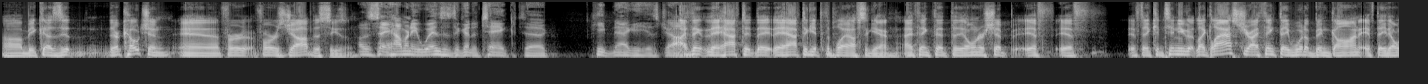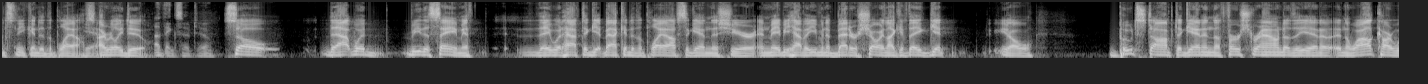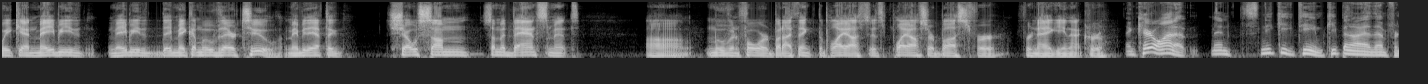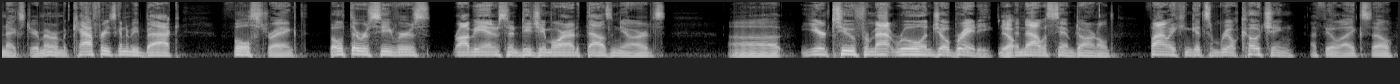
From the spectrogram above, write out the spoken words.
uh, because it, they're coaching uh, for for his job this season. I was say, how many wins is it going to take to keep Nagy his job? I think they have to they, they have to get to the playoffs again. I think that the ownership, if if if they continue like last year, I think they would have been gone if they don't sneak into the playoffs. Yeah. I really do. I think so too. So that would be the same if they would have to get back into the playoffs again this year and maybe have even a better showing. Like if they get, you know, boot stomped again in the first round of the in the wild card weekend, maybe maybe they make a move there too. Maybe they have to show some some advancement uh, moving forward. But I think the playoffs, it's playoffs are bust for for Nagy and that crew. And Carolina, man, sneaky team. Keep an eye on them for next year. Remember, McCaffrey's going to be back full strength. Both their receivers, Robbie Anderson and DJ Moore, had a thousand yards. Uh, year two for Matt Rhule and Joe Brady, Yep. and now with Sam Darnold, finally can get some real coaching. I feel like so.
